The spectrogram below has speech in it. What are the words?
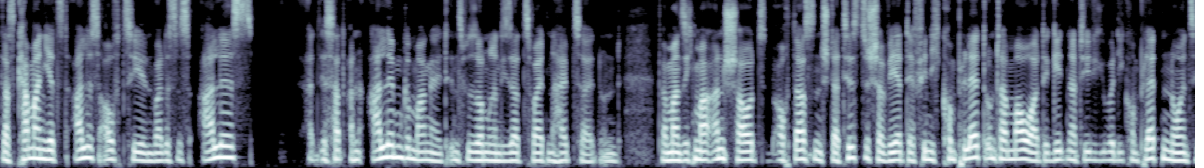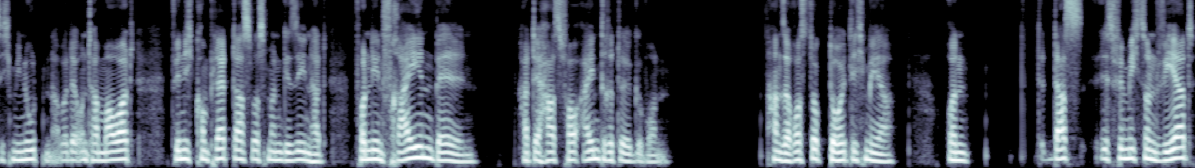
Das kann man jetzt alles aufzählen, weil das ist alles es hat an allem gemangelt, insbesondere in dieser zweiten Halbzeit. Und wenn man sich mal anschaut, auch das ein statistischer Wert, der finde ich komplett untermauert. Der geht natürlich über die kompletten 90 Minuten, aber der untermauert, finde ich, komplett das, was man gesehen hat. Von den freien Bällen hat der HSV ein Drittel gewonnen. Hansa Rostock deutlich mehr. Und das ist für mich so ein Wert,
